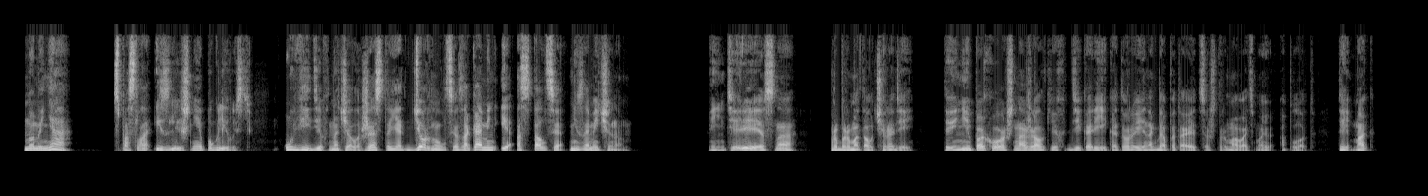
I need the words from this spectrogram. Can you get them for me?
но меня спасла излишняя пугливость. Увидев начало жеста, я дернулся за камень и остался незамеченным. «Интересно», — пробормотал чародей. «Ты не похож на жалких дикарей, которые иногда пытаются штурмовать мой оплот. Ты маг?»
